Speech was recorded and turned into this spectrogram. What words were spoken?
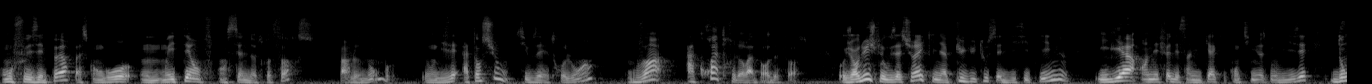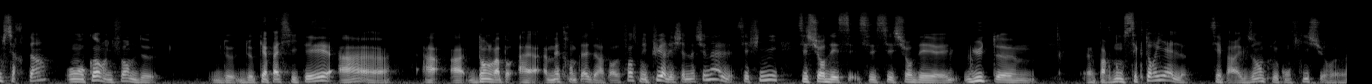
On faisait peur parce qu'en gros, on mettait en, en, scène notre force par le nombre et on disait attention, si vous allez trop loin, on va accroître le rapport de force. Aujourd'hui, je peux vous assurer qu'il n'y a plus du tout cette discipline. Il y a en effet des syndicats qui continuent à se mobiliser, dont certains ont encore une forme de, de, capacité à, à, dans le rapport, à, mettre en place des rapports de force, mais puis à l'échelle nationale. C'est fini. C'est sur des, c'est, sur des luttes euh, euh, pardon, sectorielles. C'est par exemple le conflit sur, euh,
